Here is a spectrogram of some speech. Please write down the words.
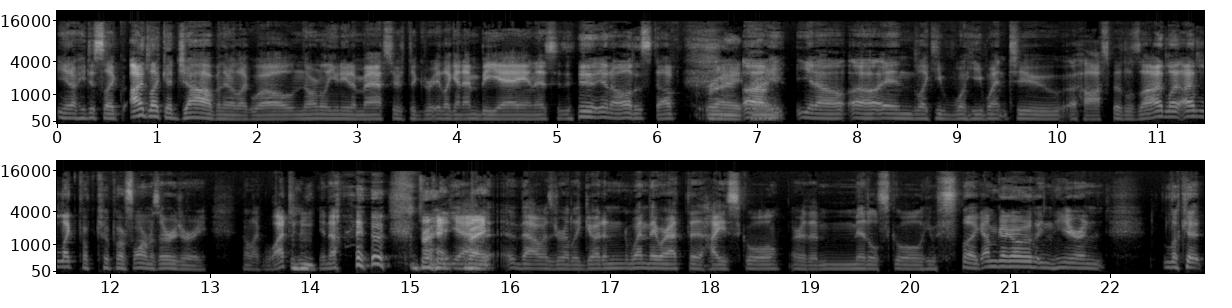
you know, he just like, I'd like a job, and they're like, well, normally you need a master's degree, like an MBA, and this, is, you know, all this stuff right. um, right. you know, uh, and like he he went to a hospital, so I'd like I'd like to perform surgery. I'm like, what? Mhm. You know? Right. yeah, Right. th- that was really good. And when they were at the high school or the middle school, he was like, I'm gonna go in here and look at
